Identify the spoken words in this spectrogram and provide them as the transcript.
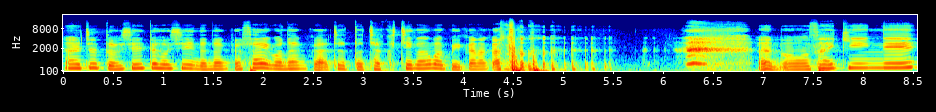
あちょっと教えてほしいななんか最後なんかちょっと着地がうまくいかなかったな あの最近ね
